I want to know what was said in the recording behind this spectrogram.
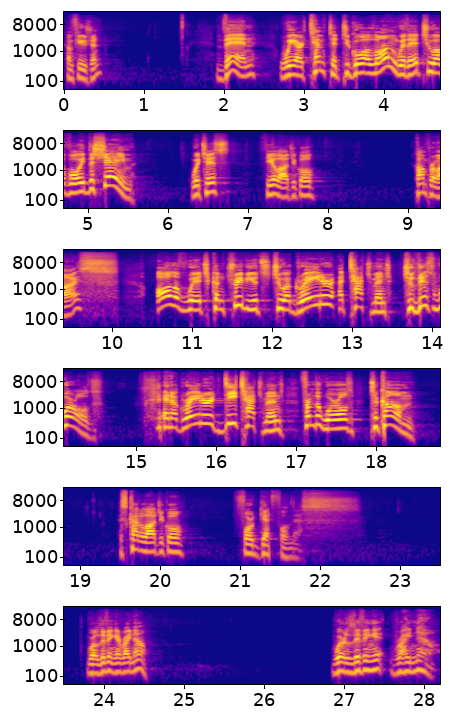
Confusion. Then we are tempted to go along with it to avoid the shame which is theological compromise, all of which contributes to a greater attachment to this world and a greater detachment from the world to come. Eschatological forgetfulness. We're living it right now. We're living it right now.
